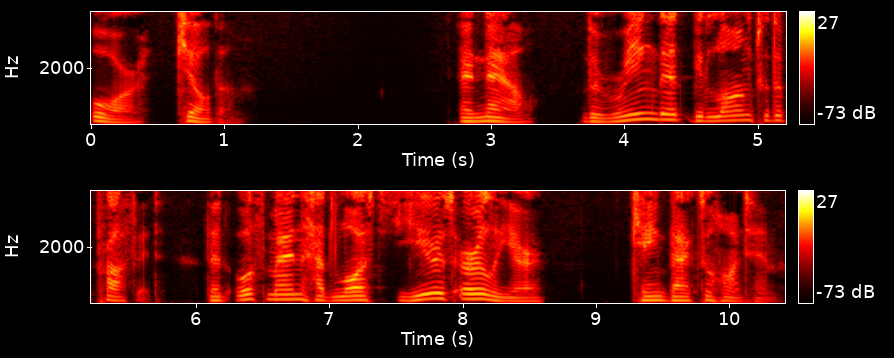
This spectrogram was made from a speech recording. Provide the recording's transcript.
or kill them. And now, the ring that belonged to the prophet that Uthman had lost years earlier came back to haunt him.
